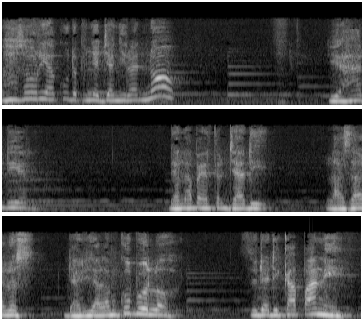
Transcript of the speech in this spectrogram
Oh sorry aku udah punya janji lain. No. Dia hadir. Dan apa yang terjadi? Lazarus dari dalam kubur loh. Sudah dikapani.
